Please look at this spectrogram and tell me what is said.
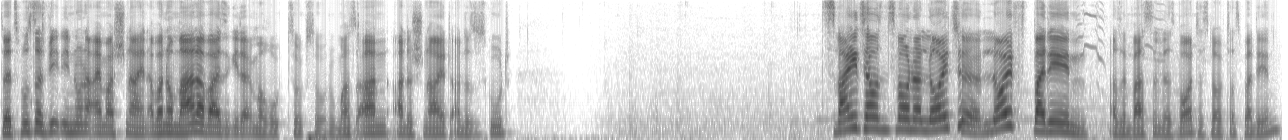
So, jetzt muss das wirklich nur noch einmal schneien. Aber normalerweise geht er immer ruckzuck so. Du machst an, alles schneit, alles ist gut. 2200 Leute. Läuft bei denen. Also im wahrsten Sinne des Wortes läuft das bei denen.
